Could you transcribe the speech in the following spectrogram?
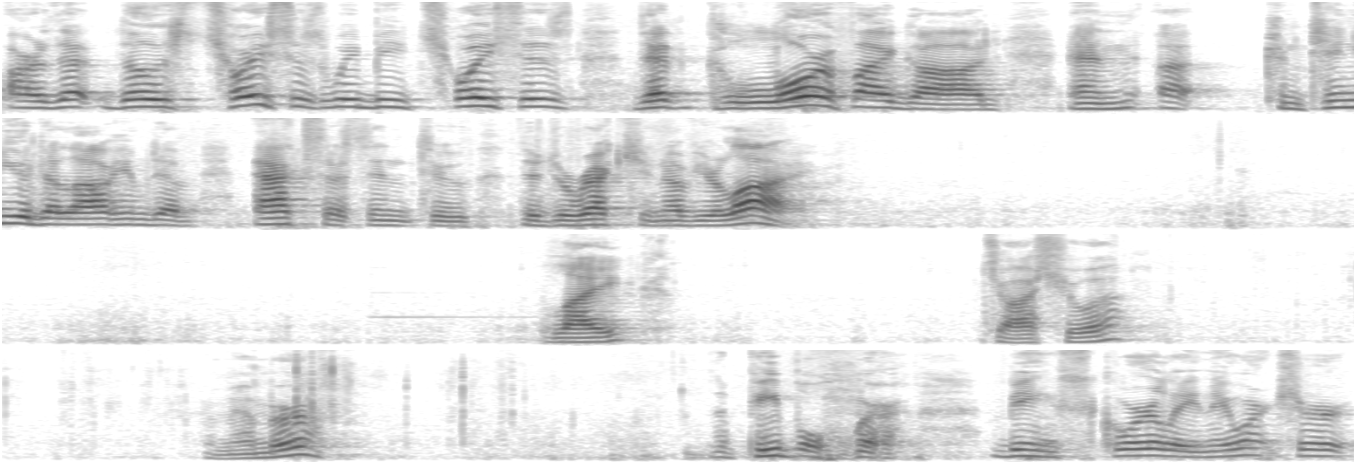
are that those choices would be choices that glorify God and uh, continue to allow Him to have access into the direction of your life. Like Joshua. Remember? The people were being squirrely and they weren't sure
